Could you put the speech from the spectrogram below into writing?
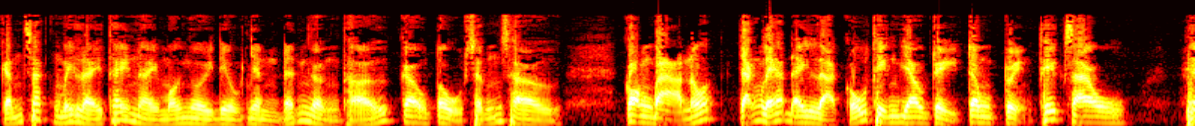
Cảnh sắc mỹ lệ thế này mọi người đều nhìn đến ngần thở, cao tù sững sờ. Con bà nó, chẳng lẽ đây là cổ thiên giao trì trong truyền thuyết sao?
